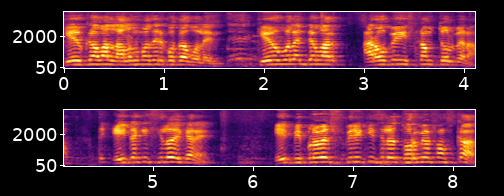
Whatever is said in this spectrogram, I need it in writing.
কেউ কেউ আবার লালনবাদের কথা বলেন কেউ বলেন যে আবার আরবে ইসলাম চলবে না। এইটা কি ছিল এখানে? এই বিপ্লবের স্পিরিট কি ছিল? ধর্মীয় সংস্কার?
